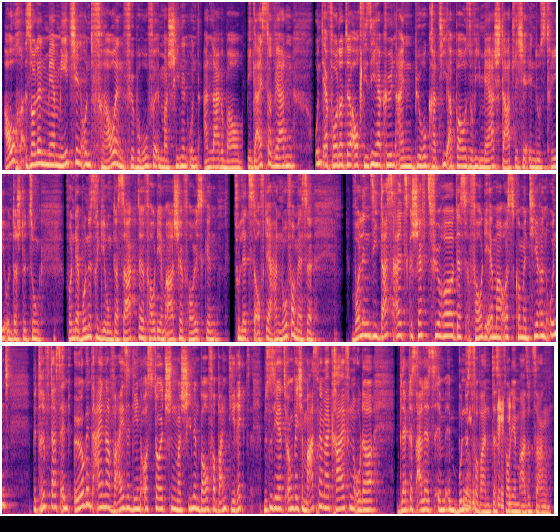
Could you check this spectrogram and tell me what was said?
Auch sollen mehr Mädchen und Frauen für Berufe im Maschinen- und Anlagebau begeistert werden. Und er forderte auch, wie Sie, Herr Köhn, einen Bürokratieabbau sowie mehr staatliche Industrieunterstützung von der Bundesregierung. Das sagte VDMA-Chef Heusgen zuletzt auf der Hannover Messe. Wollen Sie das als Geschäftsführer des VDMA Ost kommentieren und betrifft das in irgendeiner Weise den Ostdeutschen Maschinenbauverband direkt? Müssen Sie jetzt irgendwelche Maßnahmen ergreifen oder bleibt das alles im, im Bundesverband des VDMA sozusagen?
